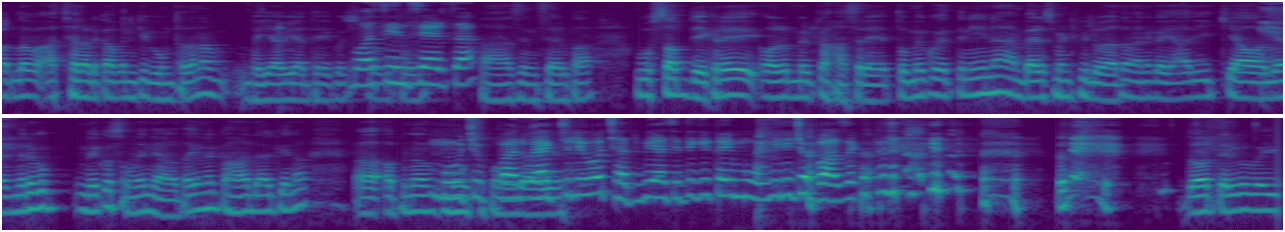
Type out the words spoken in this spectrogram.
मतलब अच्छा लड़का बन के घूमता था ना भैया भैया थे कुछ बहुत सिंसियर सा हाँ सिंसियर था। वो सब देख रहे और मेरे पे हंस रहे। तो मेरे को इतनी ना एम्बेरसमेंट फील हो रहा था। मैंने कहा यार ये क्या हो गया? मेरे को मेरे को समझ नहीं आ रहा था कि मैं कहाँ जाके ना अपना मुँह छुपा लो। एक्चुअली वो छत भी ऐसी थी कि कहीं मुँह भी नहीं छुपा सकते और तेरे को कोई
